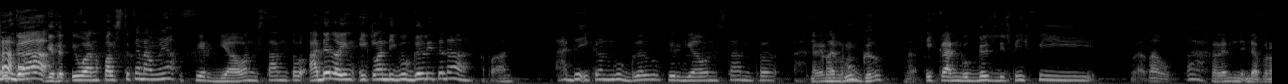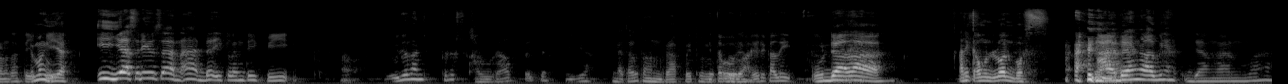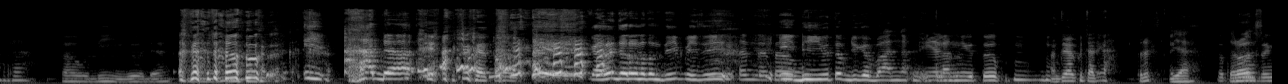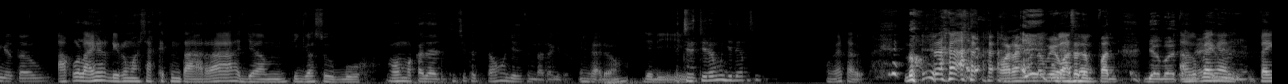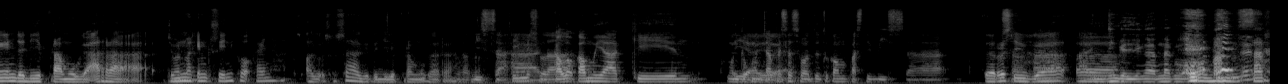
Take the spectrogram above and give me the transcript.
Enggak. Iwan Fals itu kan namanya Virgiawan Listanto. Ada loh yang iklan di Google itu nah. Apaan? Ada iklan Google Virgiawan Listanto. Ah, kalian Iklan nggak pernah- Google. Iklan Google di TV. Enggak tahu. Ah, kalian enggak pernah nonton TV. Emang iya. Iya, seriusan ada iklan TV. Oh, ya udah lanjut terus. Tahun berapa itu? Iya. Nggak tahu tahun berapa itu Kita belum udah. lahir kali. Udah lah. Ini kamu duluan, Bos. ada yang lagunya Jangan marah kau digoda. Ih, ada. Kalian jarang nonton TV sih. Ih, di YouTube juga banyak di iklan YouTube. Nanti aku cari ah. Terus. Iya. Terus enggak tahu. aku lahir di rumah sakit tentara jam 3 subuh. Oh maka dari itu cita-citamu jadi tentara gitu. Enggak dong. Jadi Cita-citamu jadi apa sih? Enggak tahu. Loh. Orang kan punya masa depan jabatan. Aku pengen pengen jadi pramugara. Cuman makin ke sini kok kayaknya agak susah gitu jadi pramugara. bisa. Optimis lah. Kalau kamu yakin untuk Iya, mencapai iya. sesuatu itu kamu pasti bisa. Terus Usaha. juga eh, anjing gak jangan aku ngomong bangsat.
